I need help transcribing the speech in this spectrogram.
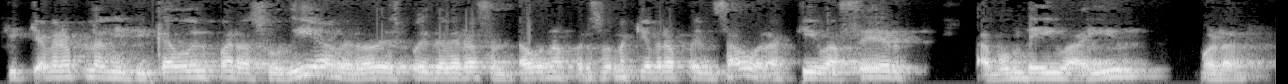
¿qué, habrá planificado él para su día, verdad? Después de haber asaltado a una persona, ¿qué habrá pensado, verdad? ¿Qué iba a hacer? ¿A dónde iba a ir? ¿Verdad?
